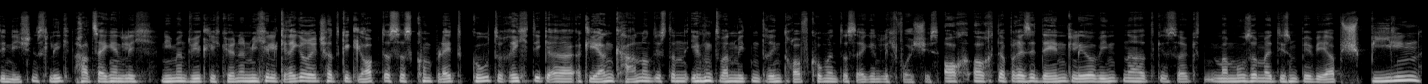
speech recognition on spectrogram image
die Nations League, hat es eigentlich niemand wirklich können. Michael Gregoritsch hat geglaubt, dass er es komplett gut, richtig äh, erklären kann und ist dann irgendwann mittendrin draufgekommen, dass eigentlich falsch ist. Auch, auch der Präsident Leo Windner hat gesagt, man muss einmal diesen Bewerb spielen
